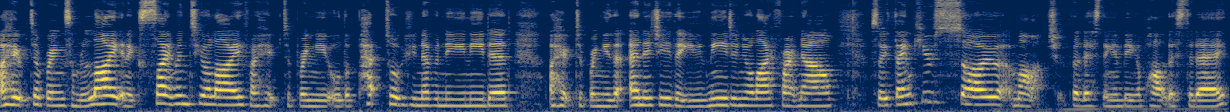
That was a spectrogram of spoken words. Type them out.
I hope to bring some light and excitement to your life. I hope to bring you all the pep talks you never knew you needed. I hope to bring you the energy that you need in your life right now. So thank you so much for listening and being a part of this today.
